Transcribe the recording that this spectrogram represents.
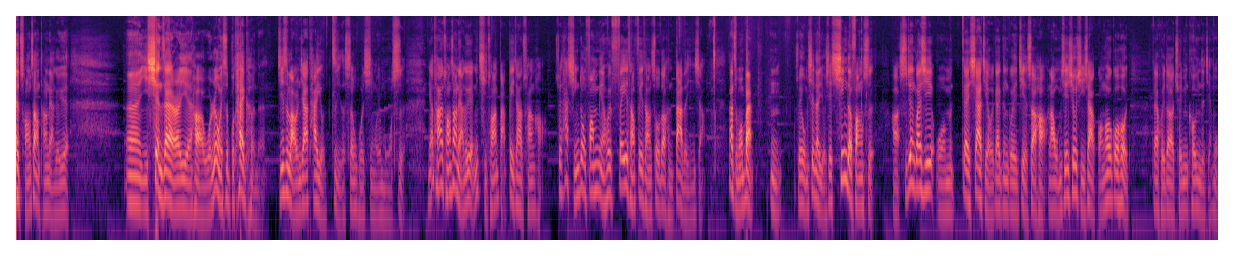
床上躺两个月，嗯，以现在而言哈，我认为是不太可能。即使老人家他有自己的生活行为模式，你要躺在床上两个月，你起床把被架穿好，所以他行动方面会非常非常受到很大的影响。那怎么办？嗯。所以我们现在有些新的方式，啊，时间关系，我们在下节我该跟各位介绍哈。那我们先休息一下，广告过后再回到全民扣印的节目。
